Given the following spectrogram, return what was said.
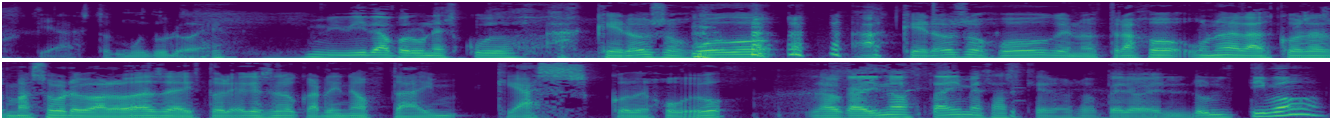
Hostia, esto es muy duro, ¿eh? Mi vida por un escudo. Asqueroso juego, asqueroso juego que nos trajo una de las cosas más sobrevaloradas de la historia, que es el Ocarina of Time. Qué asco de juego. La Ocarina of Time es asqueroso, pero el último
